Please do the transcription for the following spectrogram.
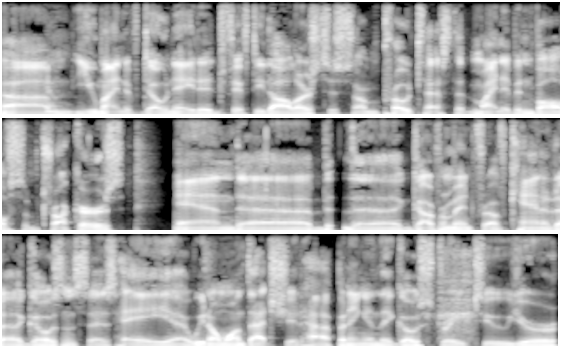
Um, You might have donated fifty dollars to some protest that might have involved some truckers, and uh, the government of Canada goes and says, "Hey, uh, we don't want that shit happening," and they go straight to your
